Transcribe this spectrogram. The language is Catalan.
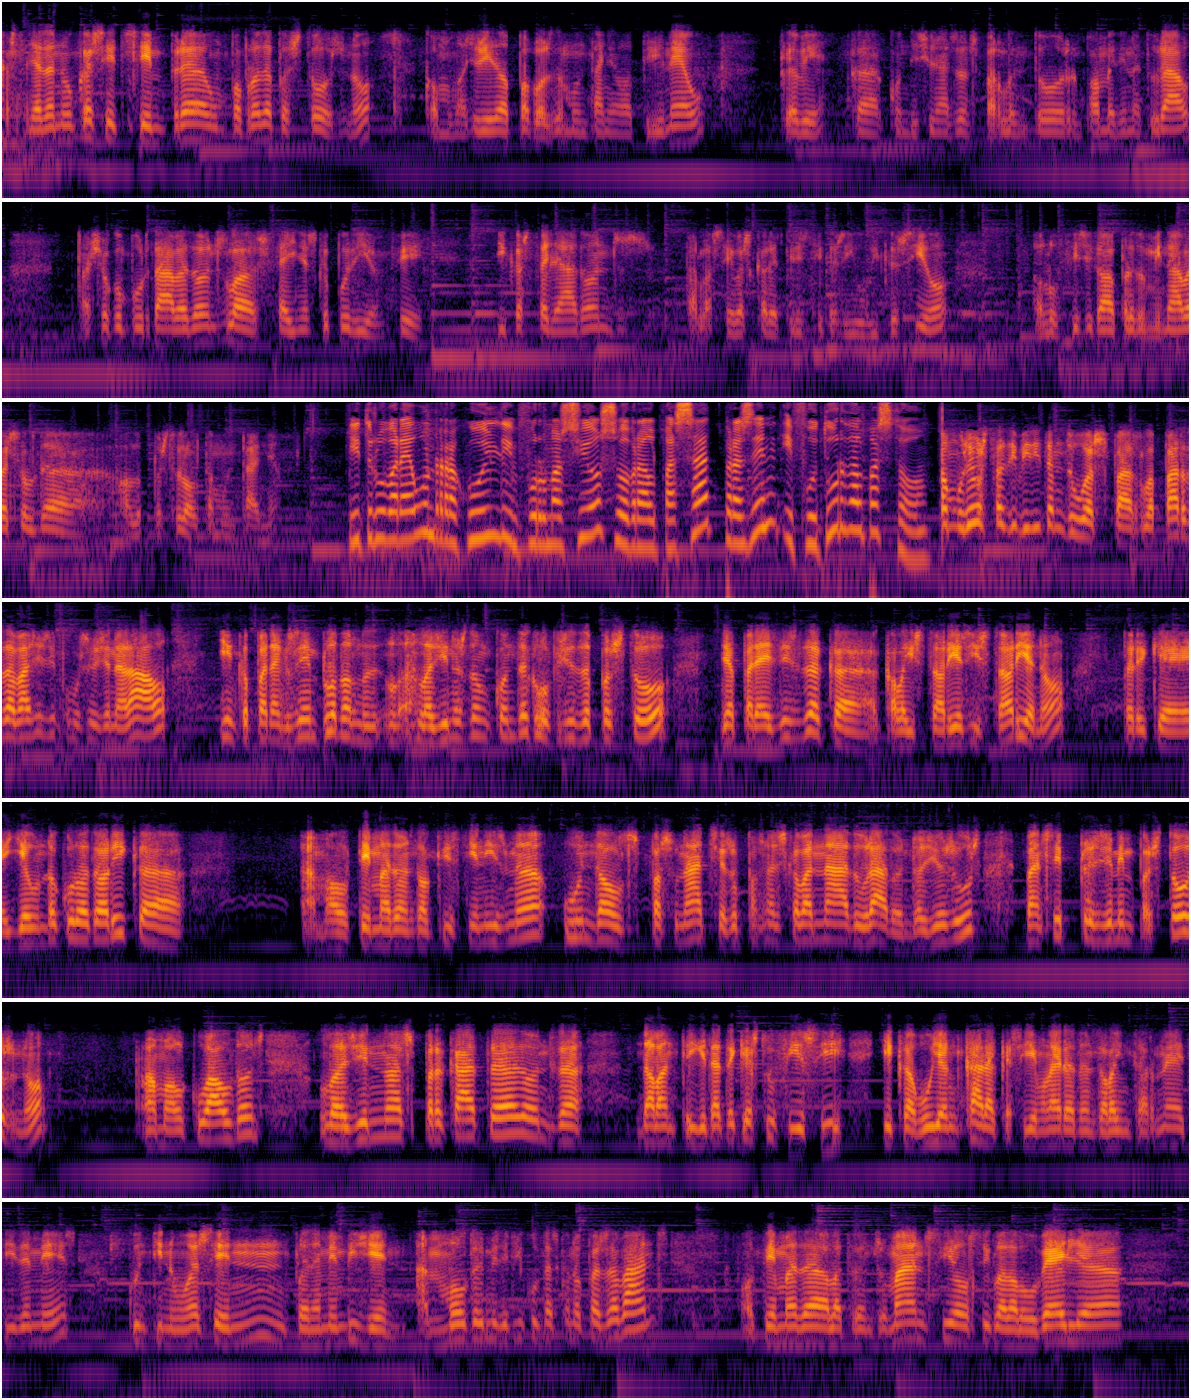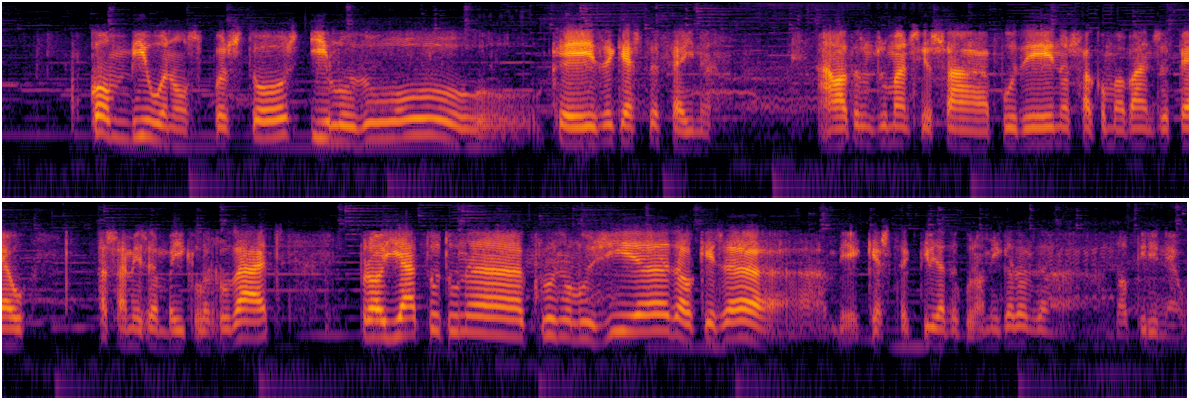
Castellà de Nuc ha estat sempre un poble de pastors, no? com la majoria dels pobles de muntanya del Pirineu, que bé, que condicionats doncs, per l'entorn, pel medi natural, això comportava doncs, les feines que podien fer. I castellà, doncs, per les seves característiques i ubicació, l'ofici que va predominar va ser el de, el de pastor d'alta muntanya. Hi trobareu un recull d'informació sobre el passat, present i futur del pastor. El museu està dividit en dues parts. La part de baix és informació general i en què, per exemple, doncs, la, la gent es dona compte que l'ofici de pastor ja apareix des de que, que la història és història, no? Perquè hi ha un recordatori que, amb el tema doncs, del cristianisme, un dels personatges o personatges que van anar a adorar doncs, a Jesús van ser precisament pastors, no? amb el qual doncs, la gent es percata doncs, de, de l'antiguitat d'aquest ofici i que avui encara que siguem a l'era doncs, de la internet i de més, continua sent plenament vigent, amb moltes més dificultats que no pas abans, el tema de la transhumància, el cicle de l'ovella, com viuen els pastors i lo dur que és aquesta feina. A la transhumància es fa poder, no es fa com abans a peu, es fa més en vehicles rodats, però hi ha tota una cronologia del que és a, bé, aquesta activitat econòmica doncs, de, del Pirineu.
